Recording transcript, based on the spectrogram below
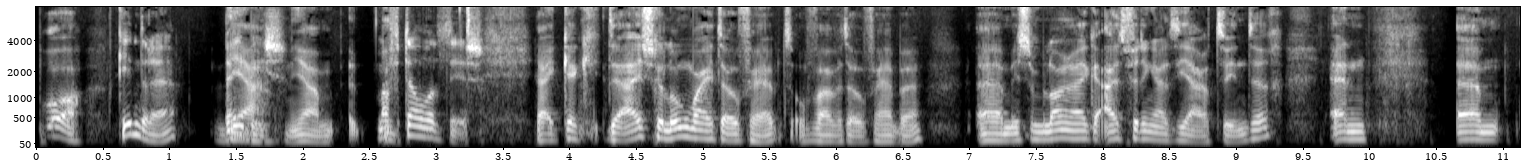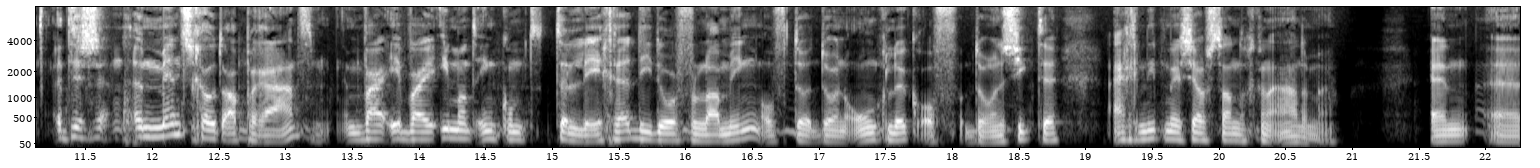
boah. Kinderen, hè? Baby's. Ja, ja, Maar vertel wat het is. ja, kijk, de ijzeren long waar je het over hebt, of waar we het over hebben, ehm, is een belangrijke uitvinding uit de jaren 20. En ehm, het is een, een mensgroot apparaat waar, waar iemand in komt te liggen die door verlamming of door, door een ongeluk of door een ziekte eigenlijk niet meer zelfstandig kan ademen. En eh,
